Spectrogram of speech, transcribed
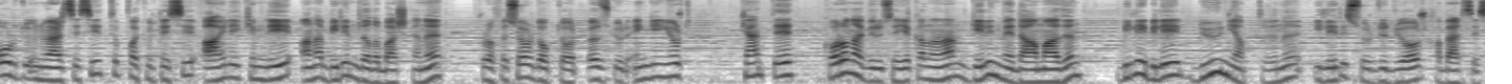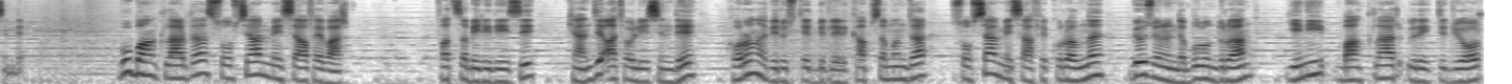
Ordu Üniversitesi Tıp Fakültesi Aile Hekimliği Ana Bilim Dalı Başkanı Profesör Doktor Özgür Enginyurt kentte koronavirüse yakalanan gelin ve damadın bile bile düğün yaptığını ileri sürdü diyor haber sesinde. Bu banklarda sosyal mesafe var. Fatsa Belediyesi kendi atölyesinde koronavirüs tedbirleri kapsamında sosyal mesafe kuralını göz önünde bulunduran yeni banklar üretti diyor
